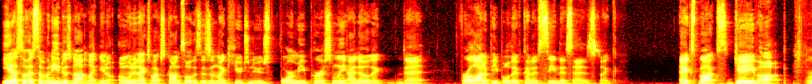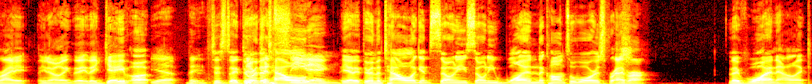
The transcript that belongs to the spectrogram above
yeah. So as somebody who does not like you know own an Xbox console, this isn't like huge news for me personally. I know that that for a lot of people, they've kind of seen this as like Xbox gave up, right? You know, like they, they gave up. Yeah, they, Just they threw in the towel. Yeah, they threw in the towel against Sony. Sony won the console wars forever. They've won, Alec.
